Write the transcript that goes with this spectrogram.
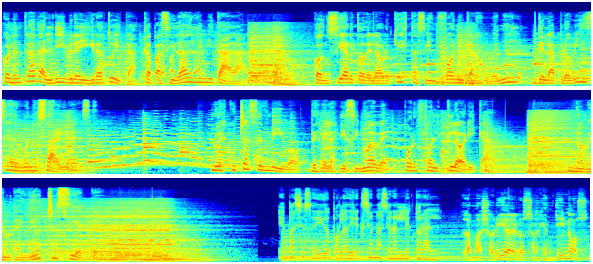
con entrada libre y gratuita, capacidad limitada. Concierto de la Orquesta Sinfónica Juvenil de la provincia de Buenos Aires. Lo escuchás en vivo desde las 19 por Folclórica 987. Espacio cedido por la Dirección Nacional Electoral. La mayoría de los argentinos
